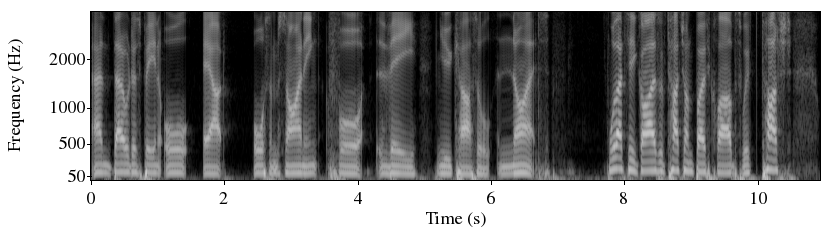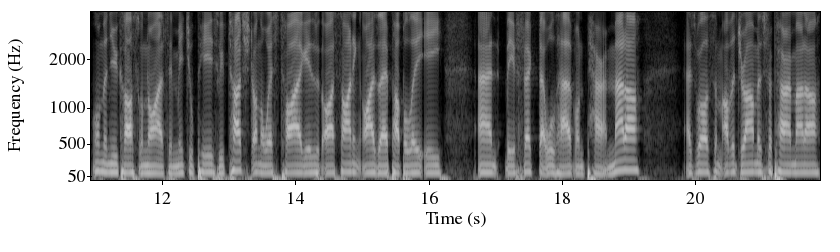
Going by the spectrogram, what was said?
and that'll just be an all-out awesome signing for the Newcastle Knights. Well, that's it, guys. We've touched on both clubs. We've touched on the Newcastle Knights and Mitchell Pearce. We've touched on the West Tigers with signing Isaiah Papali'i and the effect that will have on Parramatta, as well as some other dramas for Parramatta.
